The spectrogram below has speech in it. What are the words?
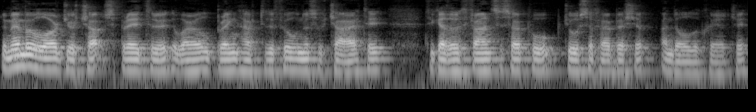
Remember, Lord, your church spread throughout the world. Bring her to the fullness of charity, together with Francis, our Pope, Joseph, our Bishop, and all the clergy.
